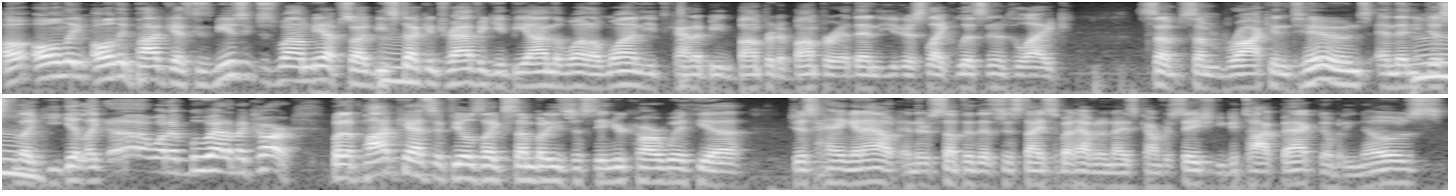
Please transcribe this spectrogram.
O- only only podcast because music just wound me up. So I'd be stuck in traffic. You'd be on the one on one. You'd kind of be bumper to bumper, and then you're just like listening to like some some rockin' tunes, and then you just like you get like oh, I want to move out of my car. But a podcast, it feels like somebody's just in your car with you, just hanging out, and there's something that's just nice about having a nice conversation. You can talk back, nobody knows.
